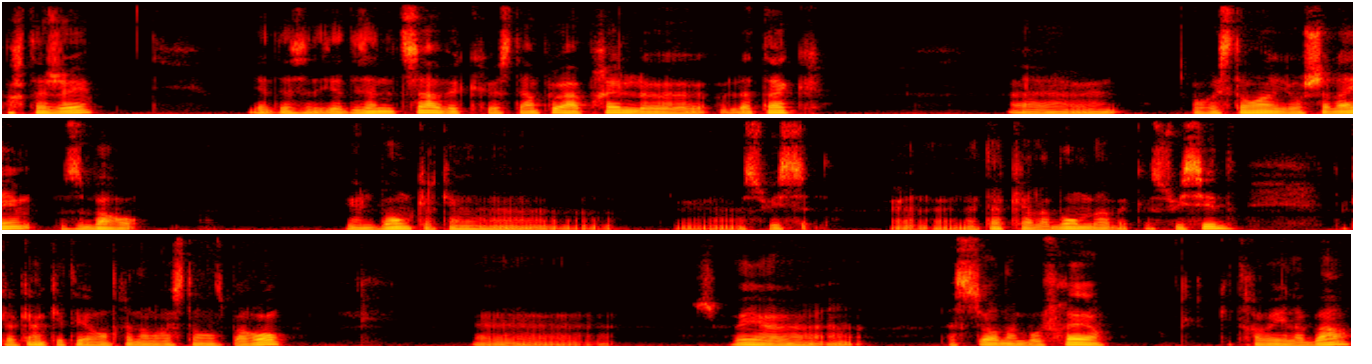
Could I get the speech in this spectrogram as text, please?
partagé. Il y a des, années de ça, c'était un peu après l'attaque euh, au restaurant à Yerushalayim, Zbaro. Il y a une bombe, quelqu'un, euh, un suicide, une, attaque à la bombe avec suicide de quelqu'un qui était rentré dans le restaurant Sbarro. Euh, J'avais euh, la sœur d'un beau-frère qui travaillait là-bas,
